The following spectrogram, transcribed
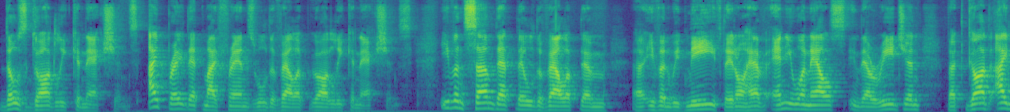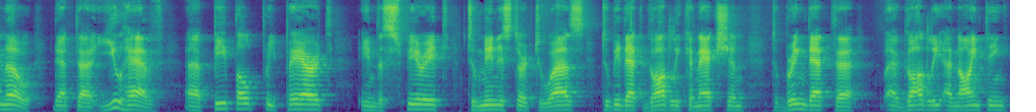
those godly connections. I pray that my friends will develop godly connections, even some that they'll develop them uh, even with me if they don't have anyone else in their region. But God, I know that uh, you have uh, people prepared in the Spirit to minister to us, to be that godly connection, to bring that uh, uh, godly anointing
